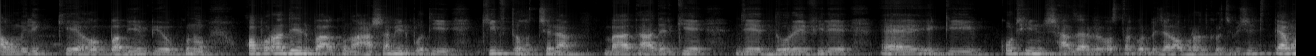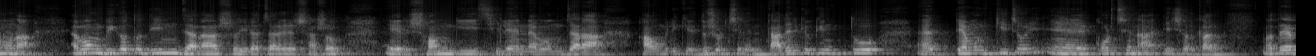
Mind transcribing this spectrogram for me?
আওয়ামী লীগকে হোক বা বিএনপি হোক কোনো অপরাধের বা কোনো আসামির প্রতি ক্ষিপ্ত হচ্ছে না বা তাদেরকে যে ধরে ফিরে একটি কঠিন সাজার ব্যবস্থা করবে যারা অপরাধ করছে বিষয়টি তেমনও না। এবং বিগত দিন যারা স্বৈরাচারের শাসক এর সঙ্গী ছিলেন এবং যারা আওয়ামী লীগের দূষর ছিলেন, তাদেরকেও কিন্তু তেমন কিছুই করছে না এই সরকার। অতএব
